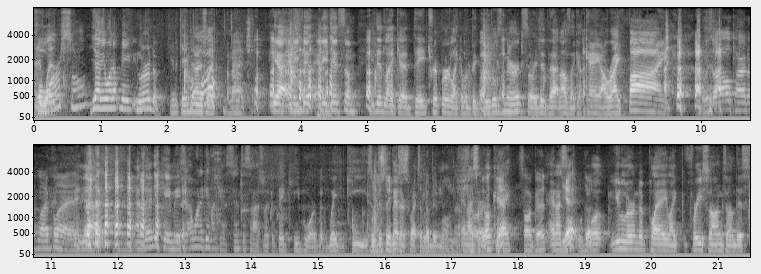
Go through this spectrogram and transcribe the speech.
And Four went- songs? Yeah, and he went up and he learned them. And he came down. He's like, Imagine. yeah, and he did, and he did some, he did like a day tripper, like I'm a big Beatles nerd, so he did that, and I was like, okay, all right, fine, it was all part of my plan. yeah. And then he came in, he said, I want to get like a synthesizer, like a big keyboard with weighted keys. We'll just is need to sweat a little bit more now. And I said, okay. Yeah. It's all good. And I said, Yeah, said, we're good. well, you learn to play like three songs on this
